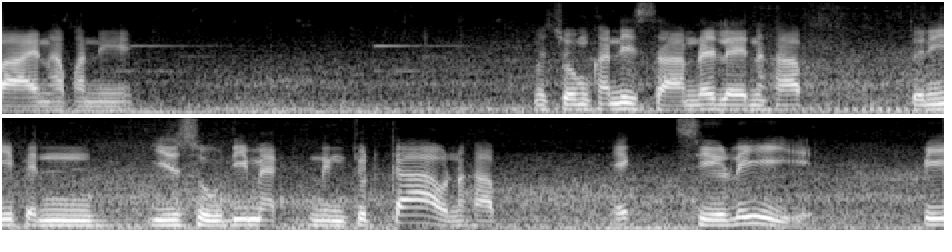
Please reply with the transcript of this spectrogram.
ปลายนะครับคันนี้ มาชมคันที่ 3 ได้เลยนะครับ ตัวนี้เป็น i s u D-Max 1.9 นะครับ X Series ปี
